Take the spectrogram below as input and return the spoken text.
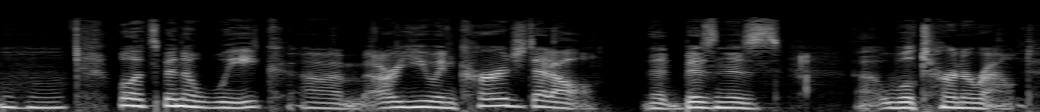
Mm-hmm. Well, it's been a week. Um, are you encouraged at all that business uh, will turn around?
